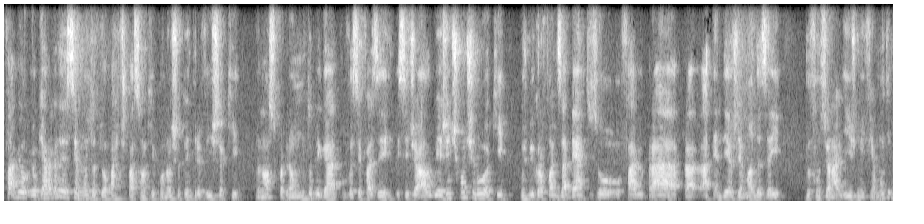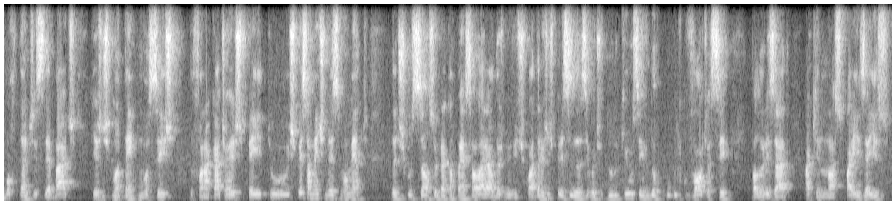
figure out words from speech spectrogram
Fábio, eu quero agradecer muito a tua participação aqui conosco, a tua entrevista aqui no nosso programa. Muito obrigado por você fazer esse diálogo e a gente continua aqui com os microfones abertos, o, o Fábio, para atender as demandas aí do funcionalismo, enfim, é muito importante esse debate que a gente mantém com vocês do Fonacat a respeito, especialmente nesse momento da discussão sobre a campanha salarial 2024. A gente precisa, acima de tudo, que o servidor público volte a ser valorizado aqui no nosso país, é isso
